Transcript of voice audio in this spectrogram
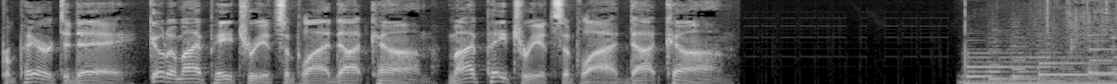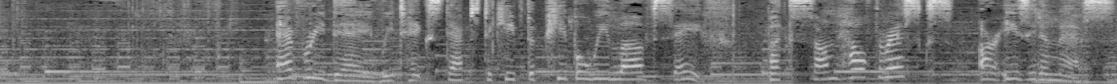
Prepare today. Go to mypatriotsupply.com. Mypatriotsupply.com. Every day we take steps to keep the people we love safe. But some health risks are easy to miss.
